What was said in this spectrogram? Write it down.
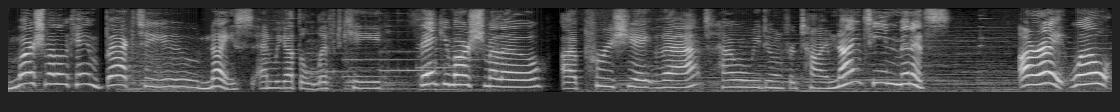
Marshmallow came back to you. Nice. And we got the lift key. Thank you, Marshmallow. I appreciate that. How are we doing for time? 19 minutes. All right. Well...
